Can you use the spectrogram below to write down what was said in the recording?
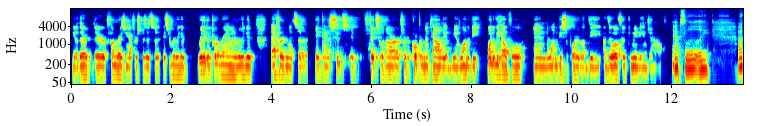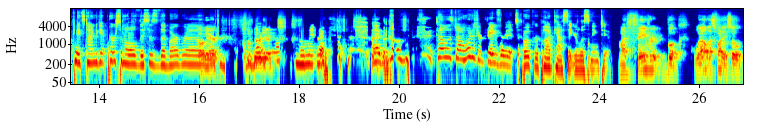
you know their their fundraising efforts because it's a it's a really good really good program and a really good effort, and it's a it kind of suits it fits with our sort of corporate mentality of you know want to be want to be helpful and want to be supportive of the of the oilfield community in general. Absolutely. Okay, it's time to get personal. This is the Barbara. Oh, there. there. moment. uh, tell, tell, us, John, what is your favorite book or podcast that you're listening to? My favorite book. Well, that's funny. So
